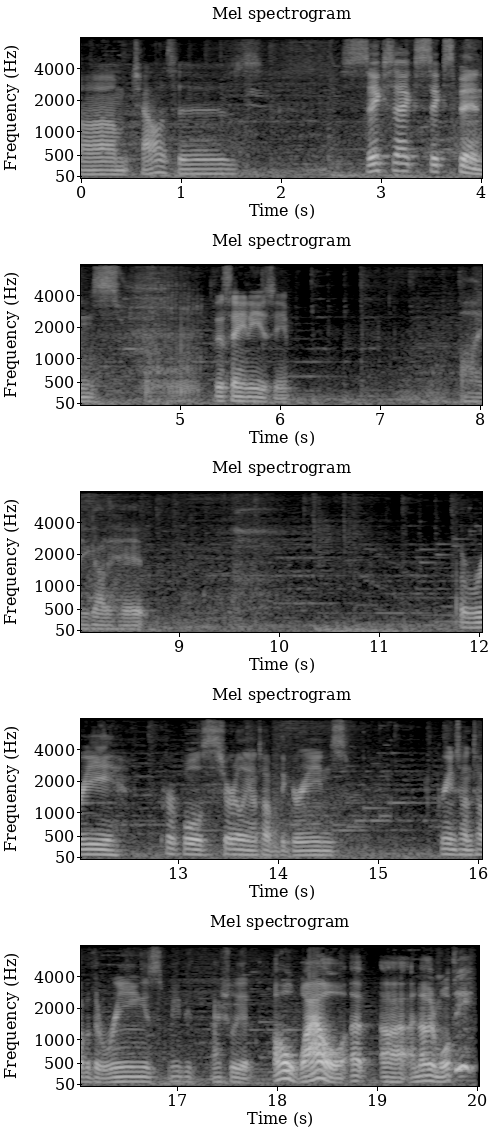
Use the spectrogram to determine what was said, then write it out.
Um, chalices. 6x, 6 spins. This ain't easy. Oh, you gotta hit. A re. Purples surely on top of the greens. Greens on top of the ring is Maybe actually a... Oh, wow. Uh, uh, another multi?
